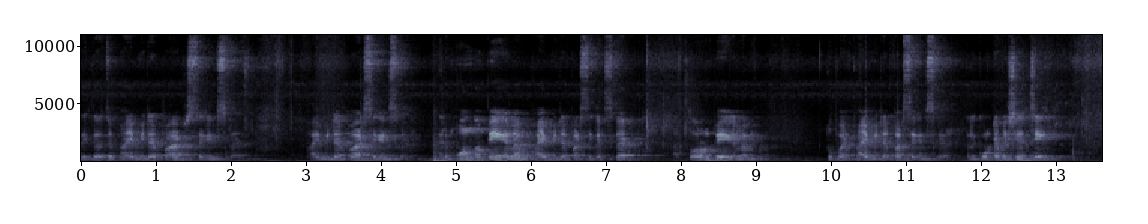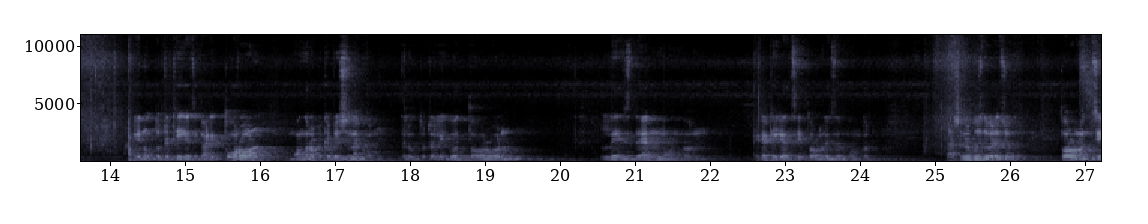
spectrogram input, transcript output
দেখতে হচ্ছে five metre per second square five metre per second square তাহলে মন্দন পেয়ে গেলাম five metre per second square আর ত্বরণ পেয়ে গেলাম two point five metre per second square তাহলে কোনটা বেশি হচ্ছে? এখানে উত্তরটা ঠিক আছে। গাড়ির ত্বরণ মন্দন অপেক্ষা বেশি না কম। তাহলে উত্তরটা লিখব ত্বরণ লেস দেন মন্দন। এটা ঠিক আছে, ত্বরণ লেস দেন মন্দন আশা করি বুঝতে পেরেছ। ত্বরণ হচ্ছে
